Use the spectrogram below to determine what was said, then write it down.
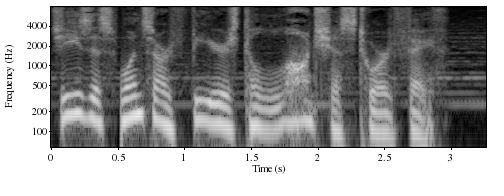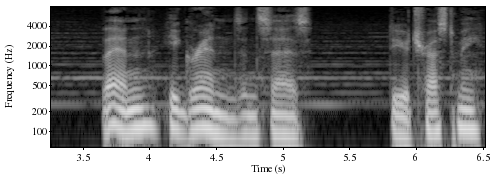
Jesus wants our fears to launch us toward faith. Then he grins and says, Do you trust me?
